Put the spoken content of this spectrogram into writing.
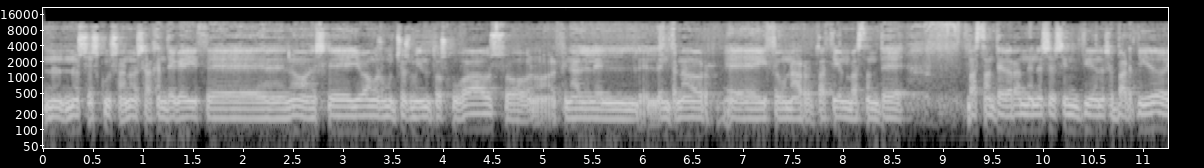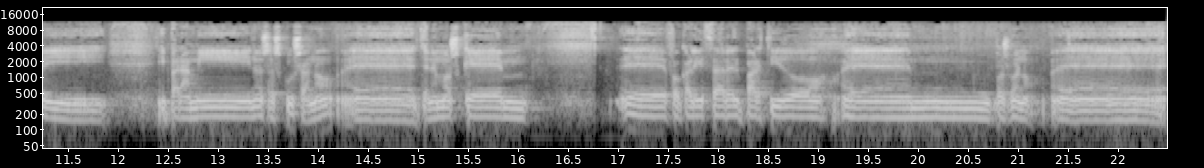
no, se excusa, ¿no? Esa gente que dice, no, es que llevamos muchos minutos jugados o al final el, entrenador eh, hizo una rotación bastante bastante grande en ese sentido en ese partido y, y para mí no es excusa, ¿no? Eh, tenemos que eh, focalizar el partido, pues bueno, eh,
